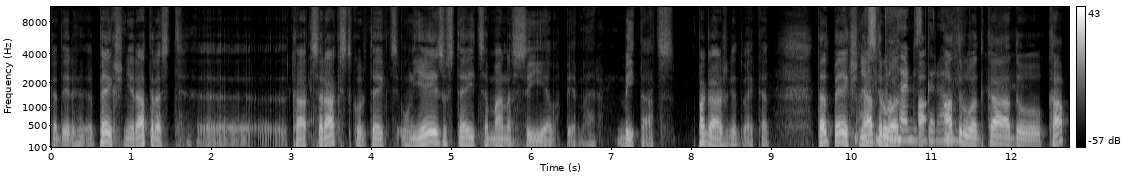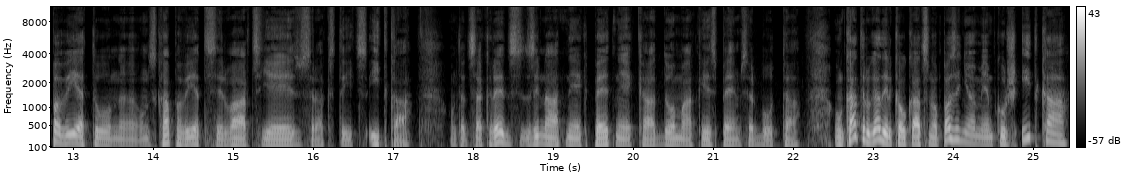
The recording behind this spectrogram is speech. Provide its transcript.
kad ir pēkšņi ir atrast uh, kāds raksts, kur teikts, un Jēzus teica mana sieva, piemēram, bija tāds pagājušajā gadā vai kad. Tad pēkšņi atrod, a, atrod kādu kapa vietu, un, un uz kapa vietas ir vārds Jēzus rakstīts it kā. Un tad saka, redz, zinātnieki, pētnieki, kā domā, ka iespējams var būt tā. Un katru gadu ir kaut kāds no paziņojumiem, kurš it kā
